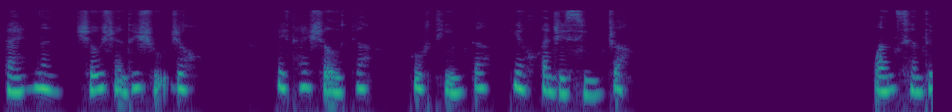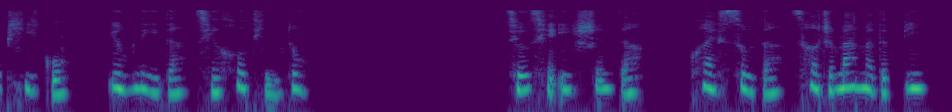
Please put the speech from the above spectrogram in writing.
白嫩柔软的乳肉被他揉得不停的变换着形状。王强的屁股用力的前后挺动。九浅一深的，快速的操着妈妈的逼，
